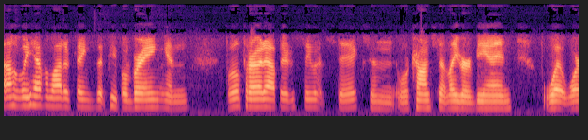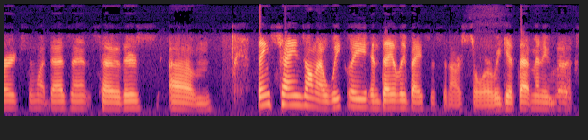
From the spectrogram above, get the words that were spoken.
uh, we have a lot of things that people bring and we'll throw it out there to see what sticks and we're constantly reviewing what works and what doesn't. So there's, um, things change on a weekly and daily basis in our store. We get that many books.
